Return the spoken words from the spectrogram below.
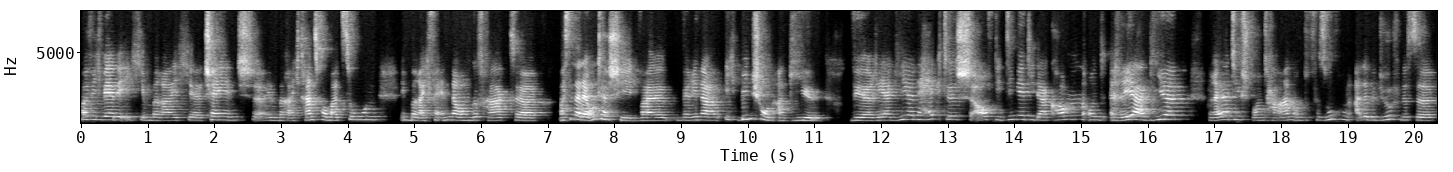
Häufig werde ich im Bereich äh, Change, äh, im Bereich Transformation, im Bereich Veränderung gefragt, was ist denn da der Unterschied? Weil, Verena, ich bin schon agil wir reagieren hektisch auf die Dinge, die da kommen und reagieren relativ spontan und versuchen alle Bedürfnisse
